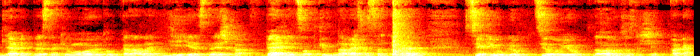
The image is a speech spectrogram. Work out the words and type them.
для підписників мого YouTube каналу. Діє знижка 5% на весь асортимент. Всіх люблю, цілую. До нових зустрічей. Пока.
